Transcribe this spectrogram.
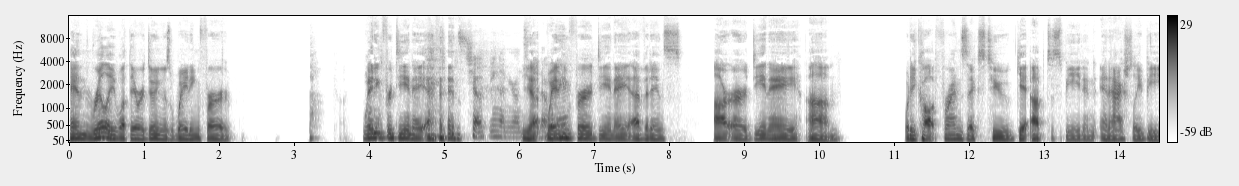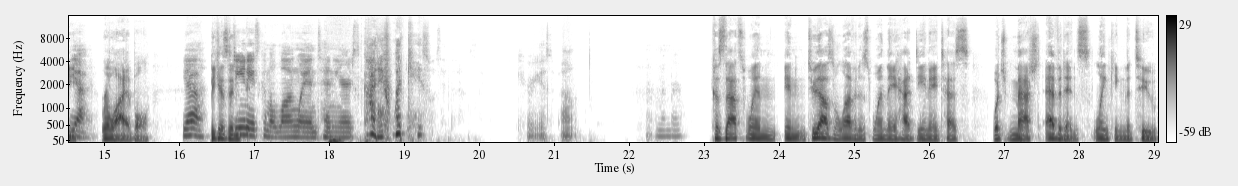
And really, what they were doing was waiting for, waiting for DNA evidence Choking on your own yeah waiting there. for dna evidence or, or dna um what do you call it forensics to get up to speed and, and actually be Yeah. reliable Yeah. because in, DNA's come a long way in 10 years. God, what case was it that I was like curious about? I don't remember. because that's when in 2011 is when they had dna tests which matched evidence linking the two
